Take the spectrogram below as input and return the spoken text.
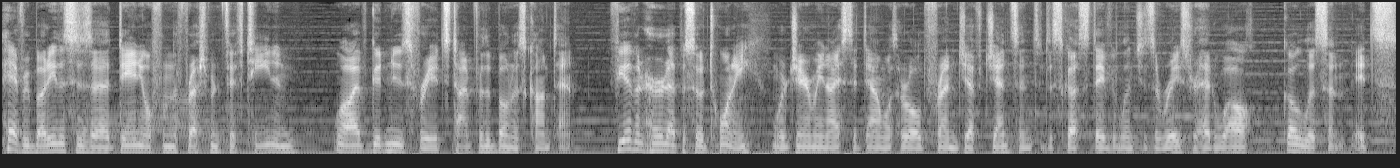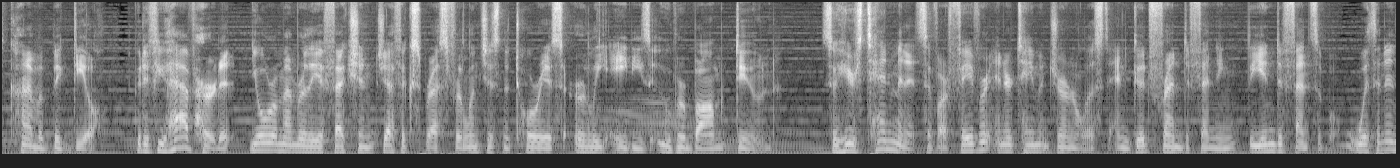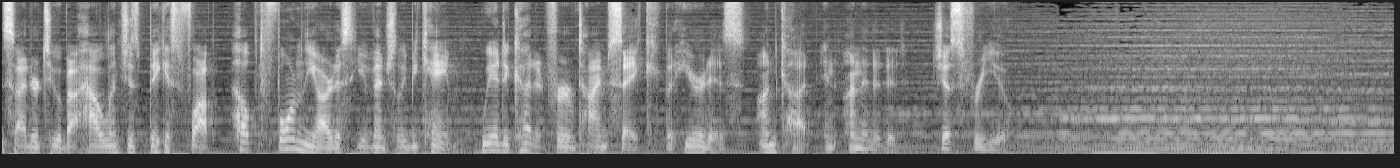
Hey everybody, this is uh, Daniel from the Freshman 15, and well, I have good news for you. It's time for the bonus content. If you haven't heard episode 20, where Jeremy and I sit down with our old friend Jeff Jensen to discuss David Lynch's Eraserhead, well, go listen. It's kind of a big deal. But if you have heard it, you'll remember the affection Jeff expressed for Lynch's notorious early 80s Uber bomb Dune. So here's 10 minutes of our favorite entertainment journalist and good friend defending the indefensible, with an insight or two about how Lynch's biggest flop helped form the artist he eventually became. We had to cut it for time's sake, but here it is, uncut and unedited, just for you.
